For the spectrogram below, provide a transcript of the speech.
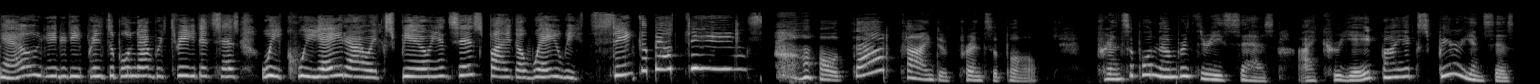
know, Unity Principle number three that says we create our experiences by the way we think about things? Oh, that kind of principle. Principle number three says, I create my experiences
